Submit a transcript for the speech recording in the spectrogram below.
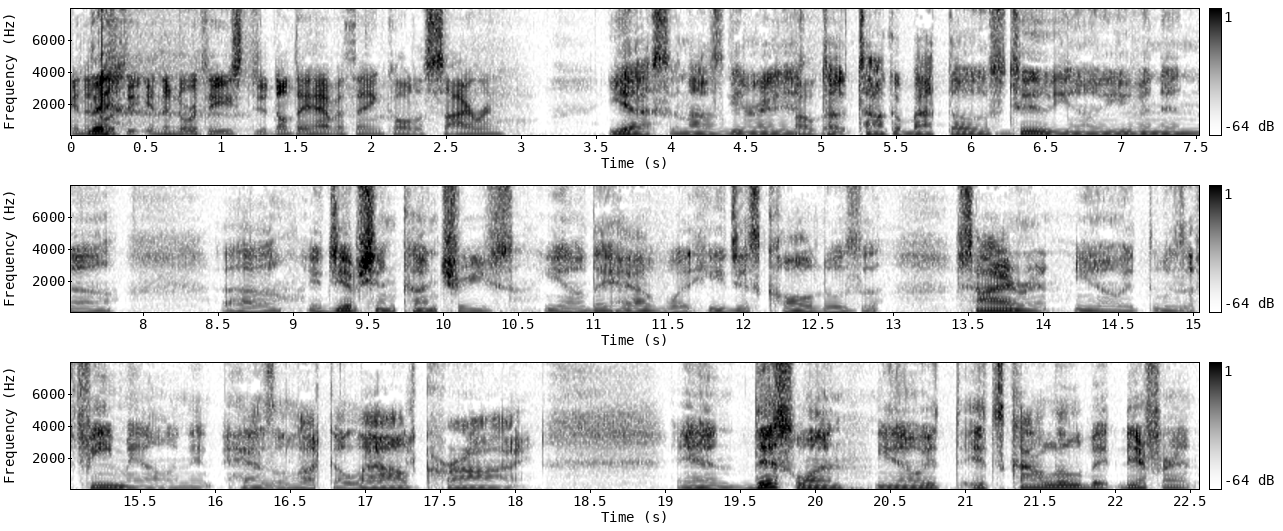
In the north, in the northeast, don't they have a thing called a siren? Yes, and I was getting ready to Okay. t- talk about those too. You know, even in uh, uh, Egyptian countries, you know, they have what he just called was a siren. You know, it was a female, and it has a like a loud cry. And this one, you know, it it's kind of a little bit different,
